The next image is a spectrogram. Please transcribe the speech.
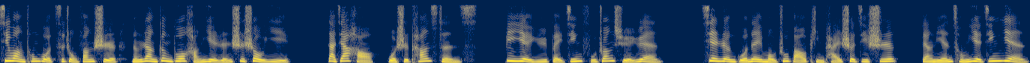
希望通过此种方式能让更多行业人士受益。大家好，我是 Constance，毕业于北京服装学院，现任国内某珠宝品牌设计师，两年从业经验，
